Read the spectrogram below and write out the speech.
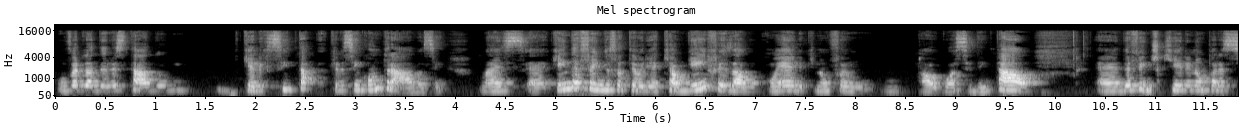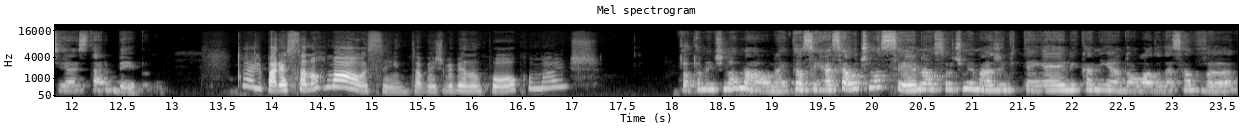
o verdadeiro estado que ele se, que ele se encontrava, assim. Mas é, quem defende essa teoria que alguém fez algo com ele, que não foi um, um, algo acidental, é, defende que ele não parecia estar bêbado. É, ele parece estar normal, assim, talvez bebendo um pouco, mas totalmente normal, né? Então, assim, essa é a última cena, a última imagem que tem é ele caminhando ao lado dessa van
